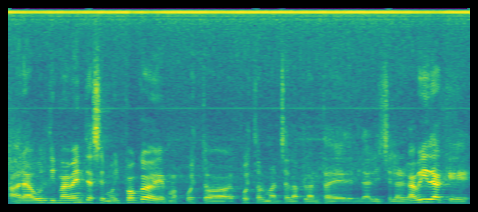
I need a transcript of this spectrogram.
Ahora, últimamente, hace muy poco, hemos puesto, puesto en marcha la planta de la leche larga vida, que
